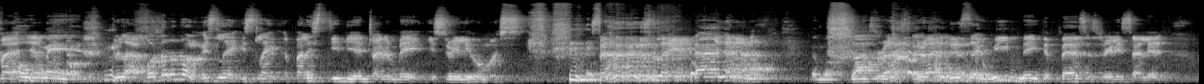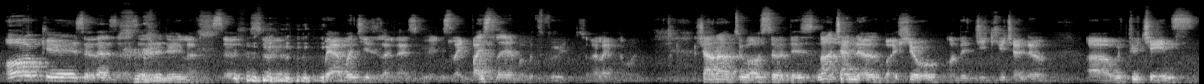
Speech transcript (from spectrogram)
but yeah. Homemade. But like, but no, no, no. It's like it's like a Palestinian trying to make Israeli hummus. so it's like That yeah, is the most blasphemous right, right. It's like we make the best Israeli salad. Okay, so that's that's what they're doing. Like. So, so yeah, Munchies is like that. It's, great. it's like Viceland but with food. So I like that one. shout out to also this not channel but a show on the GQ channel uh, with 2 Chainz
